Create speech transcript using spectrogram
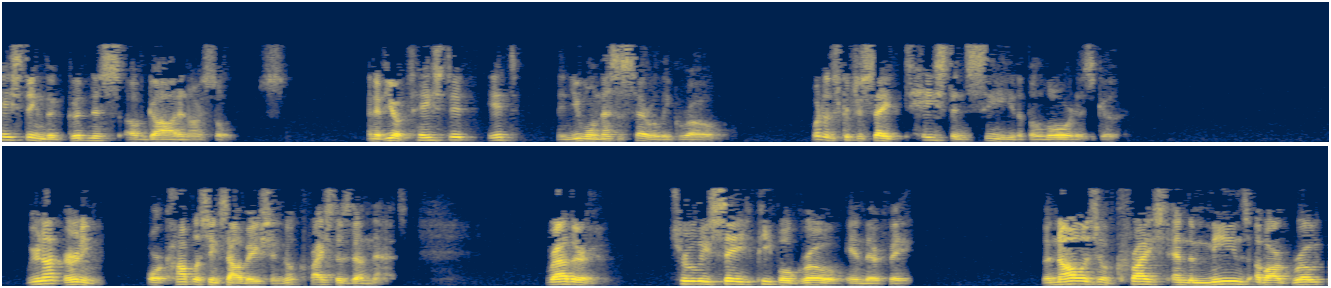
tasting the goodness of God in our souls. And if you have tasted it, then you will necessarily grow. What do the scriptures say? Taste and see that the Lord is good. We're not earning or accomplishing salvation. No, Christ has done that. Rather, truly saved people grow in their faith. The knowledge of Christ and the means of our growth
